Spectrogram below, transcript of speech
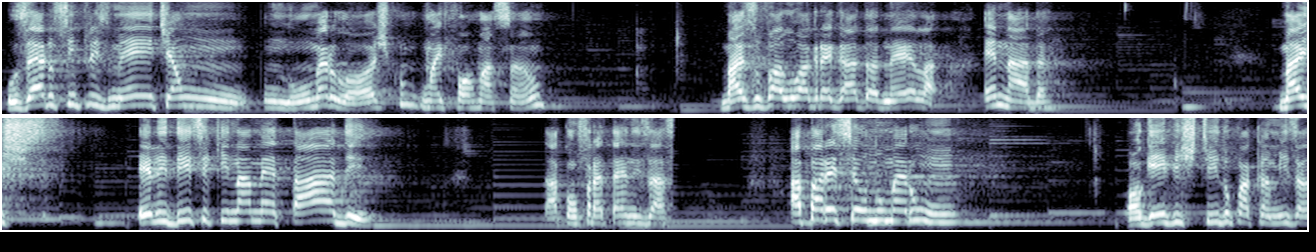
O zero simplesmente é um, um número, lógico, uma informação, mas o valor agregado nela é nada. Mas ele disse que na metade da confraternização apareceu o número um. Alguém vestido com a camisa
